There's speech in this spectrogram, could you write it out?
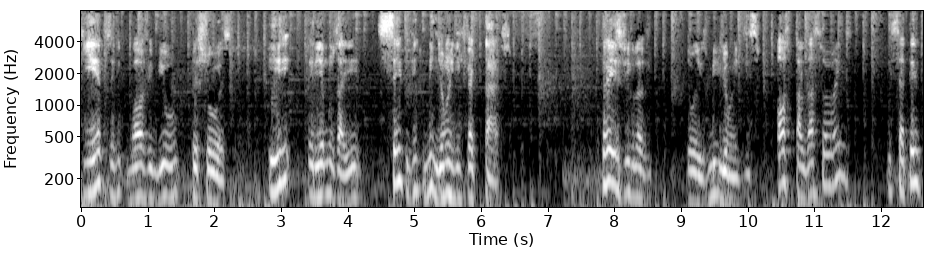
529 mil pessoas. E teríamos aí 120 milhões de infectados, 3,2 milhões de hospitalizações e 70,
